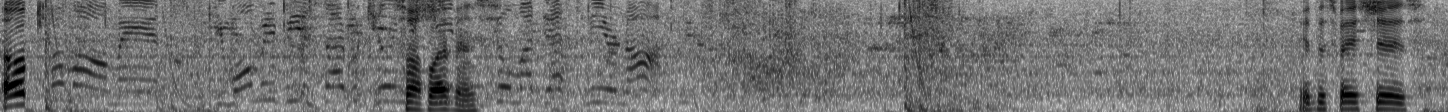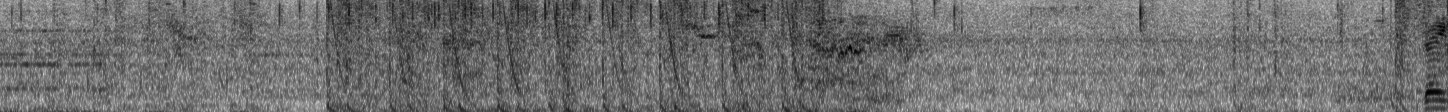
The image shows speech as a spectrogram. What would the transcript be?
Oh, Come on, man. If you want me to be a cyber killing Soft machine weapons. and fulfill my destiny or not. get the space jizz. Straight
